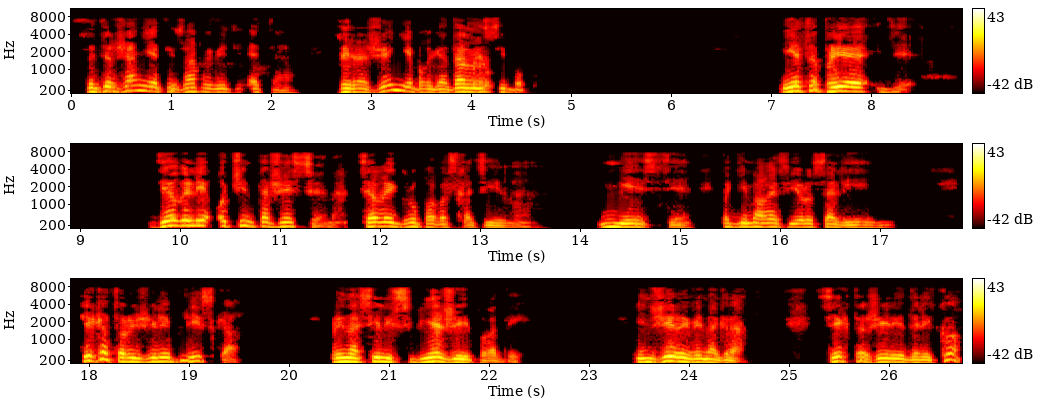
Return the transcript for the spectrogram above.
Содержание этой заповеди – это выражение благодарности Богу. И это при... делали очень торжественно. Целая группа восходила вместе, поднималась в Иерусалим. Те, которые жили близко, приносили свежие плоды, инжир и виноград те, кто жили далеко,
